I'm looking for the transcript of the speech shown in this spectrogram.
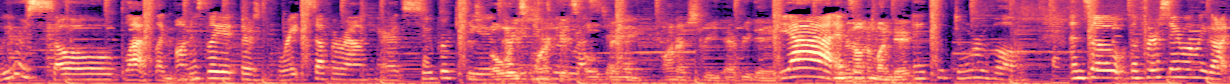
We are so blessed. Like, Mhm. honestly, there's great stuff around here. It's super cute. There's always markets really open on our street every day. Yeah, Even on a Monday. it's adorable. And so the first day when we got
